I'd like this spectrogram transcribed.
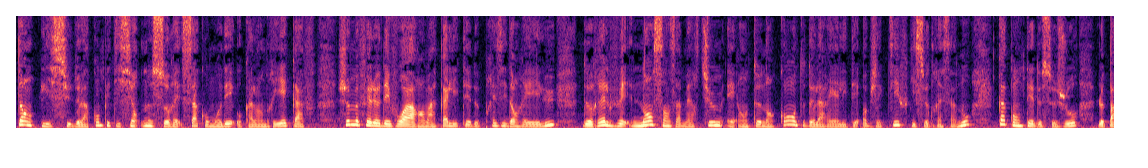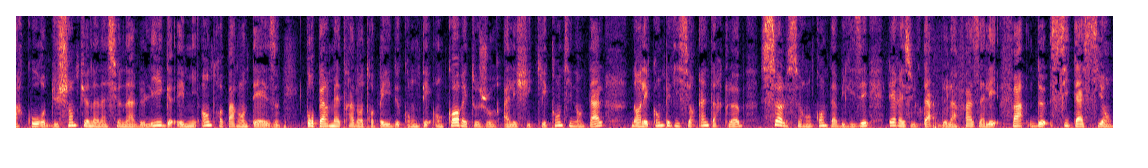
tant l'issue de la compétition ne saurait s'accommoder au calendrier CAF. Je me fais le devoir en ma qualité de président réélu de relever non sans amertume et en tenant compte de la réalité objective qui se dresse à nous qu'à compter de ce jour, le parcours du championnat national de ligue est mis entre parenthèses pour permettre à notre pays de compter encore et toujours à l'échiquier continental dans les compétitions interclubs, seuls seront comptabilisés les résultats de la phase allée. Fin de citation.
